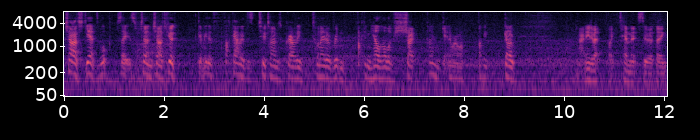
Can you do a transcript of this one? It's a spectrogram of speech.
Charged, yeah. What say it's return charge. Good. Get me the fuck out of this two times gravity tornado ridden fucking hellhole of shit. Can't even get anywhere I want to fucking go. Alright, I need about like 10 minutes to do a thing.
